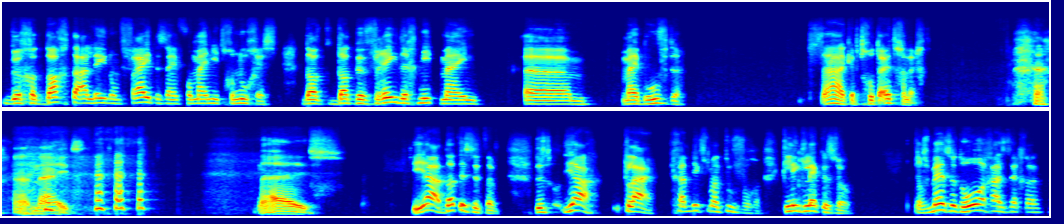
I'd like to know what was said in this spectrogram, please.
de gedachte alleen om vrij te zijn voor mij niet genoeg is. Dat, dat bevredigt niet mijn, ehm, mijn behoeften. Ah, ik heb het goed uitgelegd. nice. nice. Ja, dat is het hem. Dus ja, klaar. Ik ga niks meer aan toevoegen. Klinkt lekker zo. Als mensen het horen, gaan ze zeggen...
